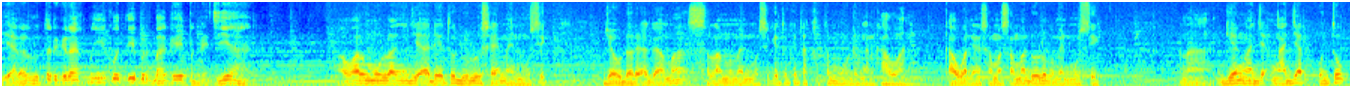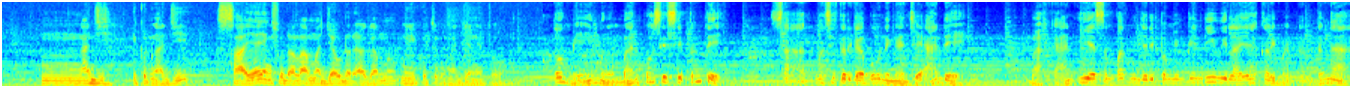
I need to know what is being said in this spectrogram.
ia lalu tergerak mengikuti berbagai pengajian. Awal mulanya JAD itu dulu saya main musik. Jauh dari agama, selama main musik itu kita ketemu dengan kawan. Kawan yang sama-sama dulu pemain musik. Nah, dia ngajak-ngajak untuk mm, ngaji, ikut ngaji saya yang sudah lama jauh dari agama mengikuti pengajian itu. Tommy mengemban posisi penting saat masih tergabung dengan JAD. Bahkan ia sempat menjadi pemimpin di wilayah Kalimantan Tengah.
